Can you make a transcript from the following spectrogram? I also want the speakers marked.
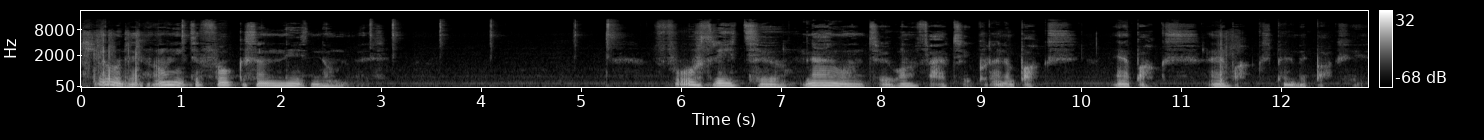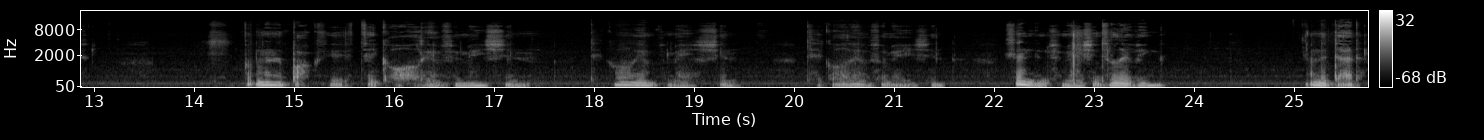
Speaker 1: Children, I need to focus on these numbers. 432 912 152. Put in a box. In a box. In a box. Pyramid boxes. Put them in a boxes. Take all the information. Take all the information. Take all the information. Send information to living. and the dead.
